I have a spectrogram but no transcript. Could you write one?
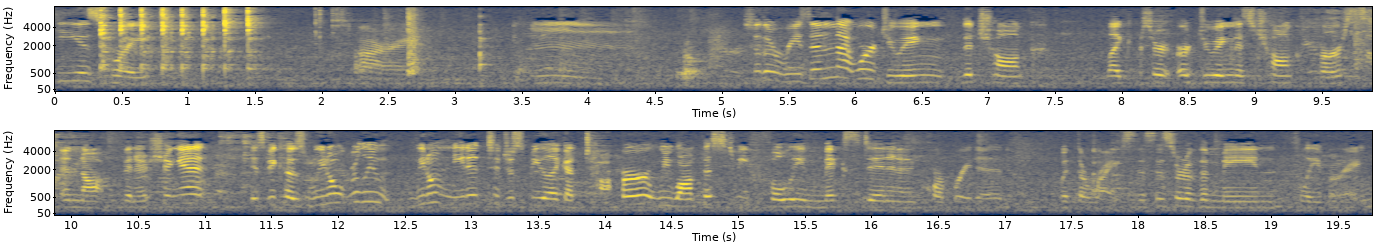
Ghee is great. All right. Mm. So the reason that we're doing the chonk like or doing this chunk first and not finishing it is because we don't really we don't need it to just be like a topper. We want this to be fully mixed in and incorporated with the rice. This is sort of the main flavoring.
